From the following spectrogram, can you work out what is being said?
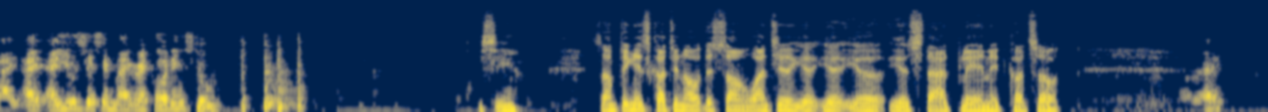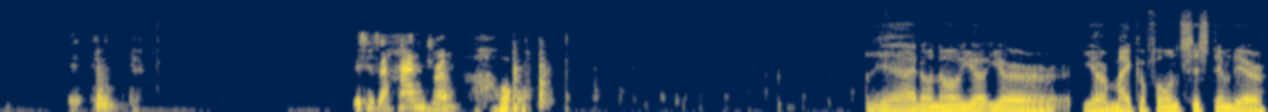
I, I, I use this in my recordings too. You see? Something is cutting out the song. Once you you you you, you start playing, it cuts out. All right. This is a hand drum. Oh. Yeah, I don't know your your your microphone system there.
